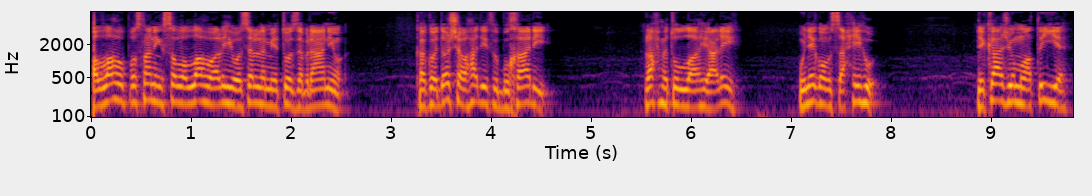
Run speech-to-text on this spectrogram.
Allahu poslanik sallallahu alaihi wa sallam je to zabranio. Kako je došao hadith u Buhari, rahmetullahi alaihi, u njegovom sahihu, gdje kaže mu Atije,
